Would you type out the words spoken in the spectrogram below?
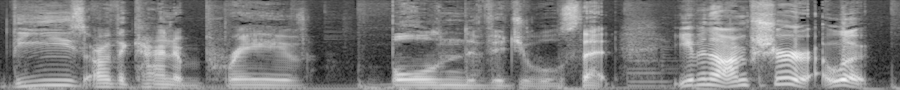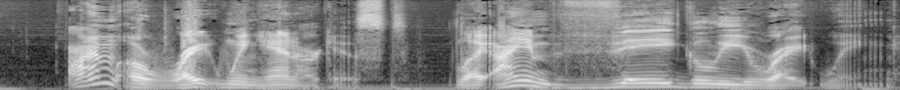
These are the kind of brave, bold individuals that, even though I'm sure, look, I'm a right wing anarchist. Like I am vaguely right wing.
